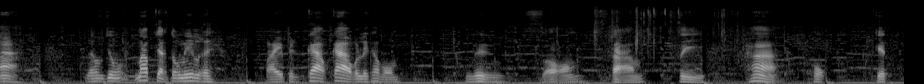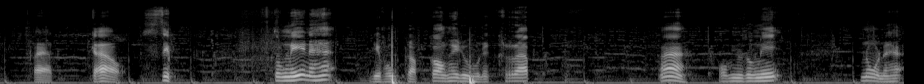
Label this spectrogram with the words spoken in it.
อ่าแล้วผมจะนับจากตรงนี้เลย ไปเป็นเก้าเก้าไปเลยครับผมหนึ่งสองสามสี่ห้าหกเจ็ดแปดเก้าสิบตรงนี้นะฮะ เดี๋ยวผมกลับกล้องให้ดูนะครับ อ่า ผมอยู่ตรงนี้ นู่นนะฮะ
